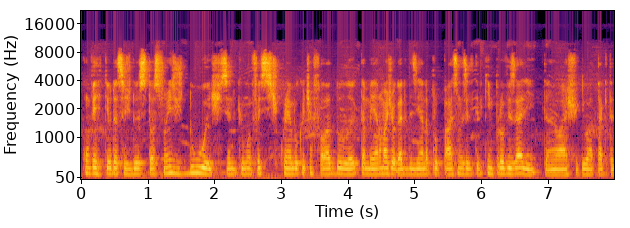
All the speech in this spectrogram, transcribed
converteu dessas duas situações, duas, sendo que uma foi esse scramble que eu tinha falado do Luck, também era uma jogada desenhada pro passe, mas ele teve que improvisar ali. Então eu acho que o ataque tá,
